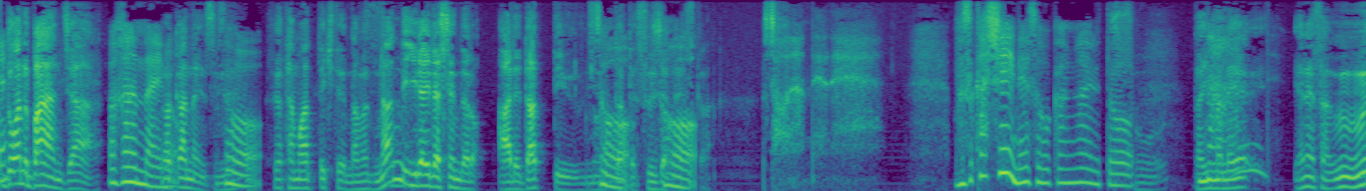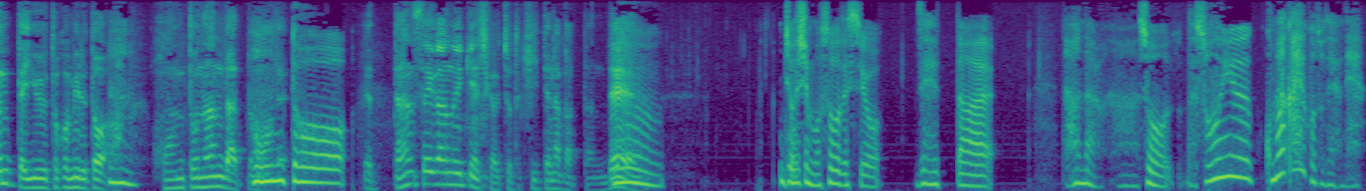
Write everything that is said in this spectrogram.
のドアのバーンじゃ、わかんないの。わかんないですね。そそれが溜まってきて、ななんでイライラしてんだろうあれだっていうのだったりするじゃないですか。う。そうなんだよね。難しいね、そう考えると。そう。今ね、柳井さん、うんうんっていうとこ見ると、うん。本当なんだと思っ本て。当いや男性側の意見しかちょっと聞いてなかったんで、うん。女子もそうですよ。絶対。なんだろうな。そう。そういう細かいことだよね。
